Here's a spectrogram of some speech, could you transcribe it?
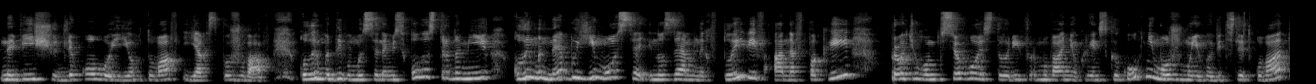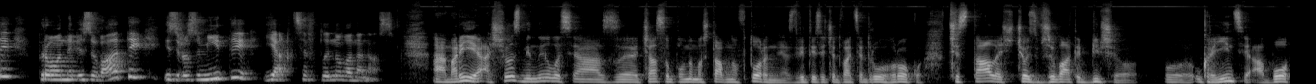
навіщо, для кого її готував і як споживав. Коли ми дивимося на міську гастрономію, коли ми не боїмося іноземних впливів, а навпаки. Протягом всього історії формування української кухні можемо його відслідкувати, проаналізувати і зрозуміти, як це вплинуло на нас. А, Марія, а що змінилося з часу повномасштабного вторгнення з 2022 року? Чи стали щось вживати більше українці, або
